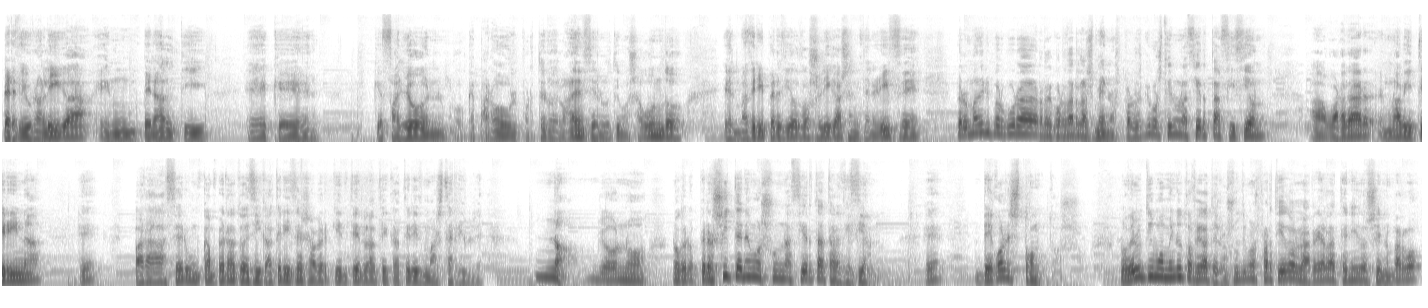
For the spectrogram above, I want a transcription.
perdió una liga en un penalti eh, que, que, falló, en, que paró el portero de Valencia en el último segundo. El Madrid perdió dos ligas en Tenerife, pero el Madrid procura recordarlas menos. Pero los equipos tienen una cierta afición a guardar en una vitrina ¿eh? para hacer un campeonato de cicatrices, a ver quién tiene la cicatriz más terrible. No, yo no, no creo. Pero sí tenemos una cierta tradición ¿eh? de goles tontos. Lo del último minuto, fíjate, los últimos partidos la Real ha tenido, sin embargo,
